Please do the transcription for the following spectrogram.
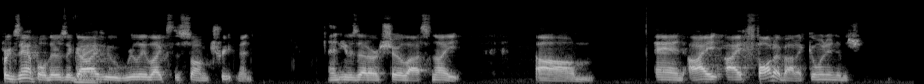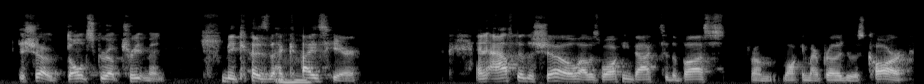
For example, there's a guy right. who really likes the song "Treatment," and he was at our show last night. Um, and I I thought about it going into the, sh- the show. Don't screw up "Treatment" because that mm-hmm. guy's here. And after the show, I was walking back to the bus from walking my brother to his car. I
